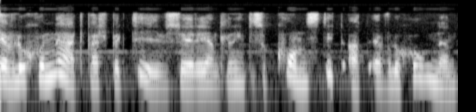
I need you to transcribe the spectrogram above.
evolutionärt perspektiv så är det egentligen inte så konstigt att evolutionen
